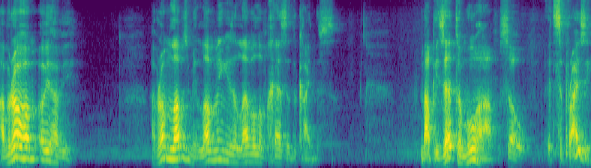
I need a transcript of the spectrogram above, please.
Avraham oyhavi. Avram loves me. Loving is a level of chesed, kindness. So it's surprising.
